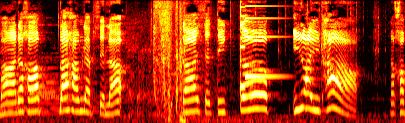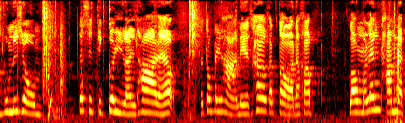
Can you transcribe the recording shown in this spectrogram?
มานะครับ ได้ทำแลบเสร็จแล้ว ได้สติกเกอร์อีไลท่านะครับคุณผู้ชม ได้สติกเกอร์อีไลท่าแล้วจะต้องไปหาเนเธอร์กันต่อนะครับ ลองมาเล่นทำแลบ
